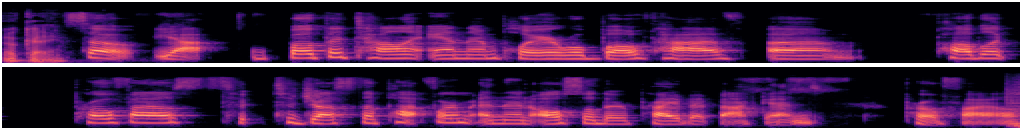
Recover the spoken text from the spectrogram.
Okay. So yeah, both the talent and the employer will both have um, public profiles to, to just the platform, and then also their private backend profile.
